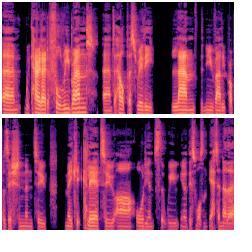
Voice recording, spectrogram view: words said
um, we carried out a full rebrand um, to help us really land the new value proposition and to make it clear to our audience that we you know this wasn't yet another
